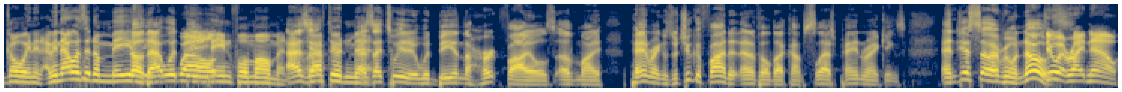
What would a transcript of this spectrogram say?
going in. I mean, that was an amazing, No, that would be- painful moment. as you I, have to admit. as I tweeted, it would be in the hurt files of my pain rankings, which you can find at NFL.com slash pain rankings. And just so everyone knows, Do it right now.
